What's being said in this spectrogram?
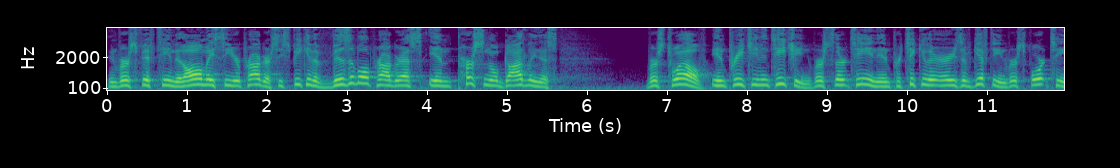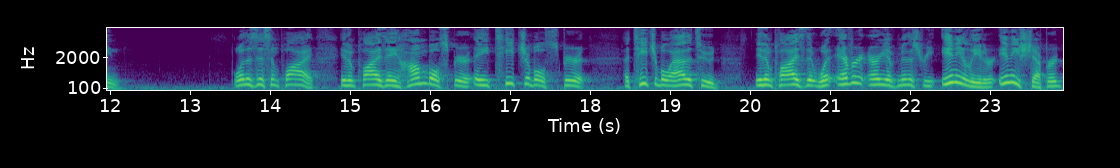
In verse 15, that all may see your progress. He's speaking of visible progress in personal godliness. Verse 12, in preaching and teaching. Verse 13, in particular areas of gifting. Verse 14. What does this imply? It implies a humble spirit, a teachable spirit, a teachable attitude, it implies that whatever area of ministry any leader, any shepherd,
